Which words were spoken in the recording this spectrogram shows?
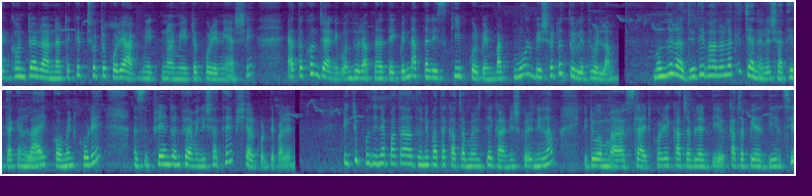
এক ঘণ্টার রান্নাটাকে ছোট করে আট মিনিট, নয় মিনিটে করে নিয়ে আসি। এতক্ষণ জানি বন্ধুরা, আপনারা দেখবেন না, আপনারা স্কিপ করবেন। বাট মূল বিষয়টা তুলে ধরলাম। বন্ধুরা, যদি ভালো লাগে চ্যানেলের সাথেই থাকেন, লাইক, কমেন্ট করে ফ্রেন্ড অ্যান্ড ফ্যামিলির সাথে শেয়ার করতে পারেন। একটু পুদিনা পাতা, ধনে পাতা, কাঁচামরিচ দিয়ে গার্নিশ করে নিলাম। একটু স্লাইড করে কাঁচা পেঁয়াজ দিয়ে, কাঁচা পেঁয়াজ দিয়েছি,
